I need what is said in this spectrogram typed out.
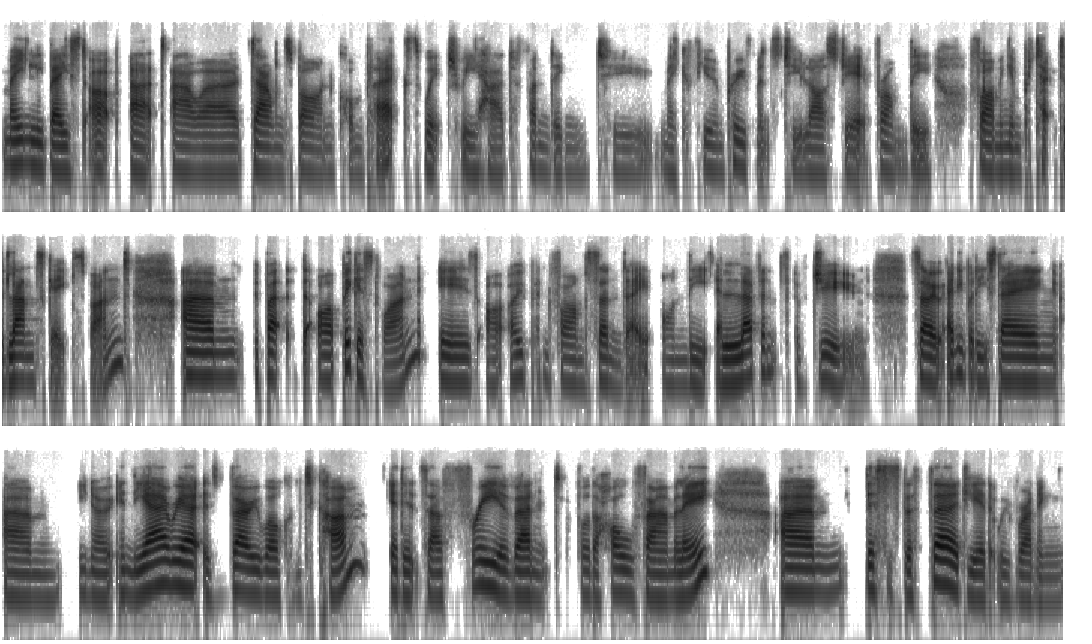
mainly based up at our Downs Barn complex, which we had funding to make a few improvements to last year from the Farming and Protected Landscapes Fund. Um, but the, our biggest one is our Open Farm Sunday on the 11th of June. So anybody staying, um, you know, in the area is very welcome to come. It is a free event for the whole family. Um, this is the third year that we've running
